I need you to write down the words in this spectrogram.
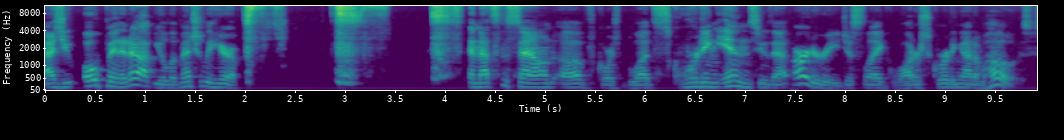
As you open it up, you'll eventually hear a and that's the sound of, of course, blood squirting into that artery, just like water squirting out of a hose.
